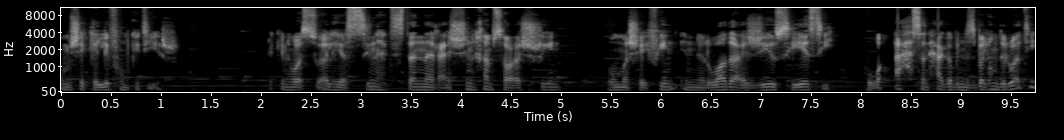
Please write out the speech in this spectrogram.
ومش هيكلفهم كتير. لكن هو السؤال هي الصين هتستنى ل 2025 وهم شايفين إن الوضع الجيوسياسي هو أحسن حاجة بالنسبة لهم دلوقتي؟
